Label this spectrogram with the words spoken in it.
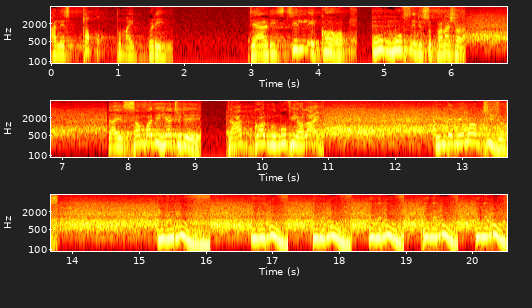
And it stuck to my brain. There is still a God who moves in the supernatural. There is somebody here today. That God will move in your life. In the name of Jesus. He will move. He will move. He will move. He will move. He will move. He will move.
